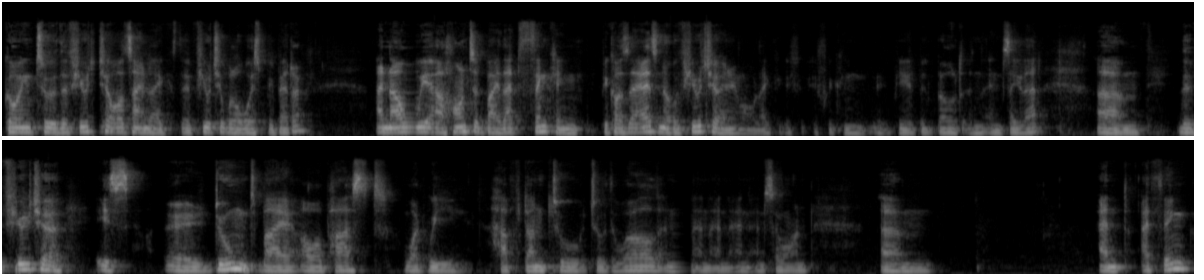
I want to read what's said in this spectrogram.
going to the future all the time, like the future will always be better. And now we are haunted by that thinking because there is no future anymore. Like if, if we can be a bit bold and, and say that, um, the future is uh, doomed by our past, what we have done to, to the world and, and, and, and, so on. Um, and I think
